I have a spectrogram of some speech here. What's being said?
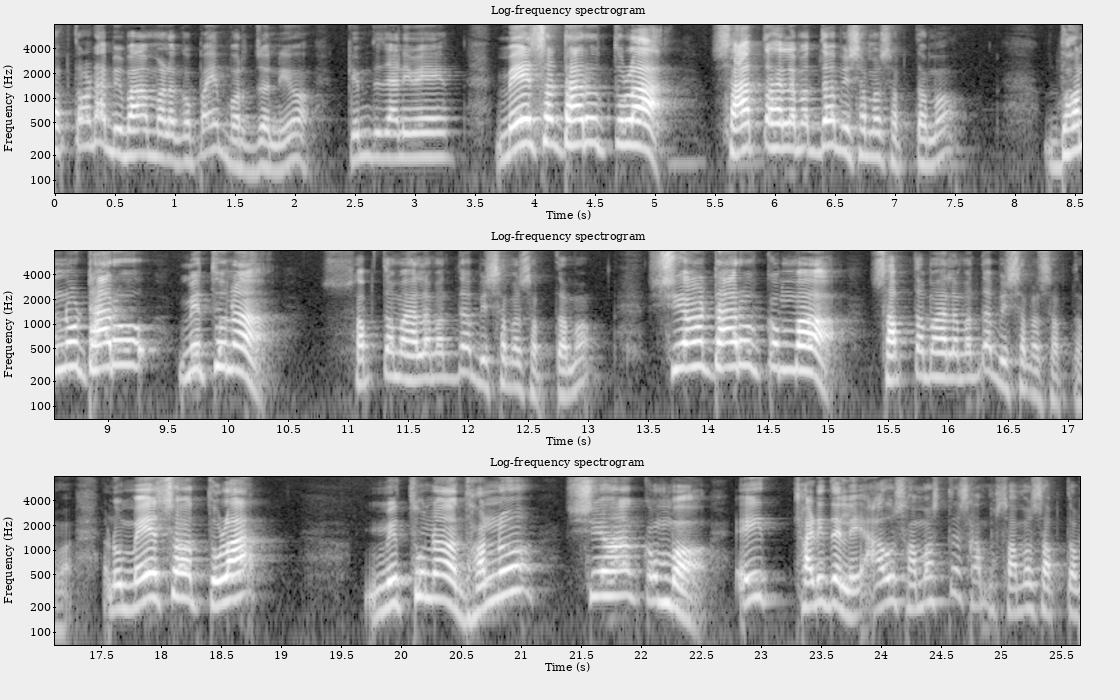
ସପ୍ତମଟା ବିବାହମୂଳକ ପାଇଁ ବର୍ଜନୀୟ। କେମିତି ଜାଣିବେ? ମେଷ ଠାରୁ ତୁଳା ସାତ ହେଲେ ମଧ୍ୟ ବିଷମ ସପ୍ତମ ଧନୁ ଠାରୁ ମିଥୁନ ସପ୍ତମ ହେଲେ ମଧ୍ୟ ବିଷମ ସପ୍ତମ ସିଂହ ଠାରୁ କୁମ୍ଭ ସପ୍ତମ ହେଲେ ମଧ୍ୟ ବିଷମ ସପ୍ତମ ଏଣୁ ମେଷ ତୁଳା ମିଥୁନ ଧନୁ ସିଂହ କୁମ୍ଭ ଏଇ ଛାଡ଼ିଦେଲେ ଆଉ ସମସ୍ତେ ସମ ସପ୍ତମ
